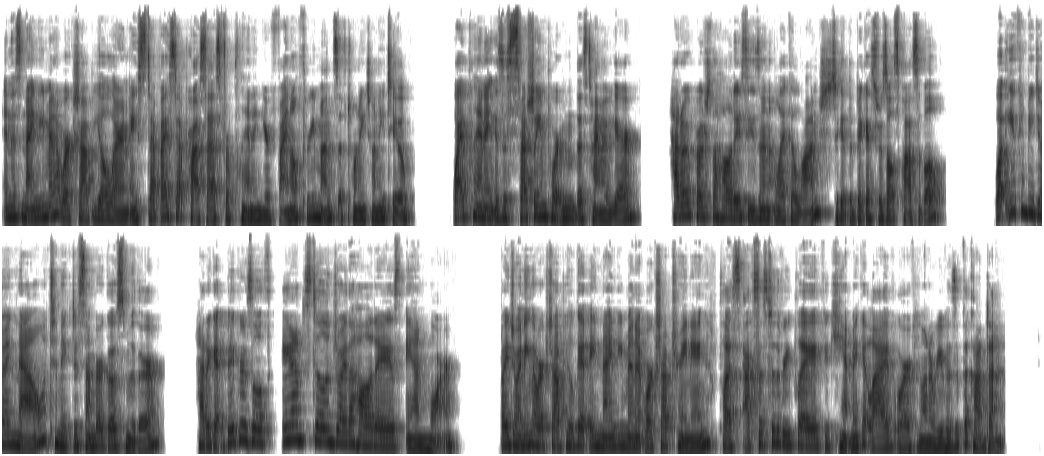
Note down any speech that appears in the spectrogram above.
In this 90 minute workshop, you'll learn a step by step process for planning your final three months of 2022, why planning is especially important this time of year, how to approach the holiday season like a launch to get the biggest results possible, what you can be doing now to make December go smoother, how to get big results and still enjoy the holidays, and more. By joining the workshop, you'll get a 90 minute workshop training, plus access to the replay if you can't make it live or if you want to revisit the content,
